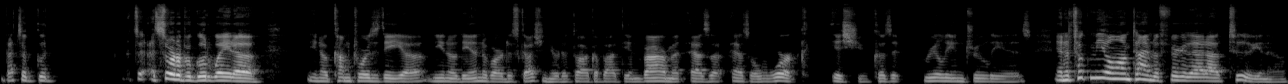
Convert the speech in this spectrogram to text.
that's a good. It's, a, it's sort of a good way to you know come towards the uh, you know the end of our discussion here to talk about the environment as a as a work issue because it really and truly is. And it took me a long time to figure that out too. You know,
